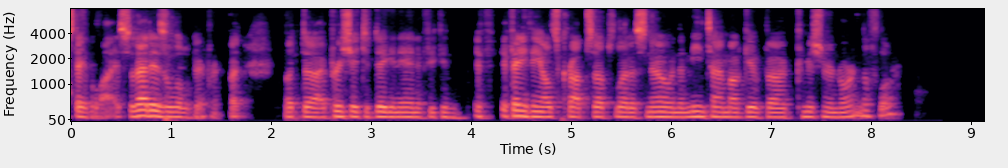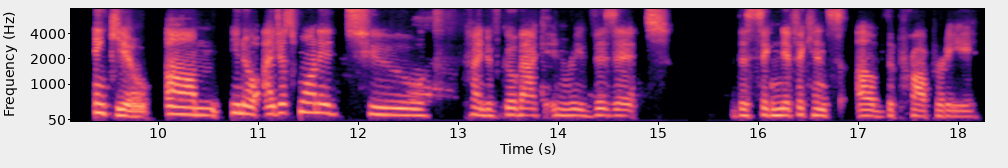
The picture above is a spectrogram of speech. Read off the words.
stabilized. So that is a little different, but but uh, I appreciate you digging in. If you can, if, if anything else crops up, let us know. In the meantime, I'll give uh, Commissioner Norton the floor. Thank you. Um, you know, I just wanted to kind of go back and revisit the significance of the property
